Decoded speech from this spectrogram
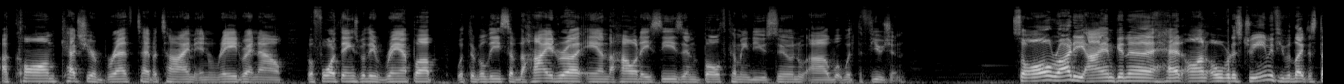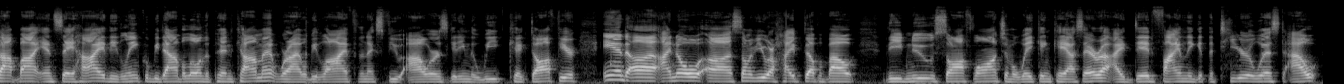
a calm, catch your breath type of time in Raid right now before things really ramp up with the release of the Hydra and the holiday season, both coming to you soon uh, with the Fusion. So alrighty, I am going to head on over to stream. If you would like to stop by and say hi, the link will be down below in the pinned comment where I will be live for the next few hours getting the week kicked off here. And uh, I know uh, some of you are hyped up about the new soft launch of Awaken Chaos Era. I did finally get the tier list out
